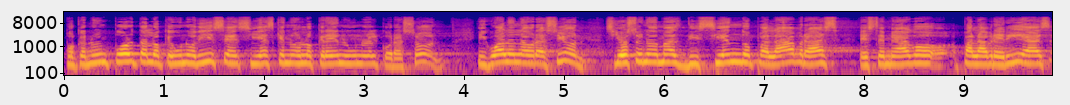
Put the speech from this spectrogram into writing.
Porque no importa lo que uno dice si es que no lo cree en uno en el corazón. Igual en la oración, si yo estoy nada más diciendo palabras, este me hago palabrerías,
